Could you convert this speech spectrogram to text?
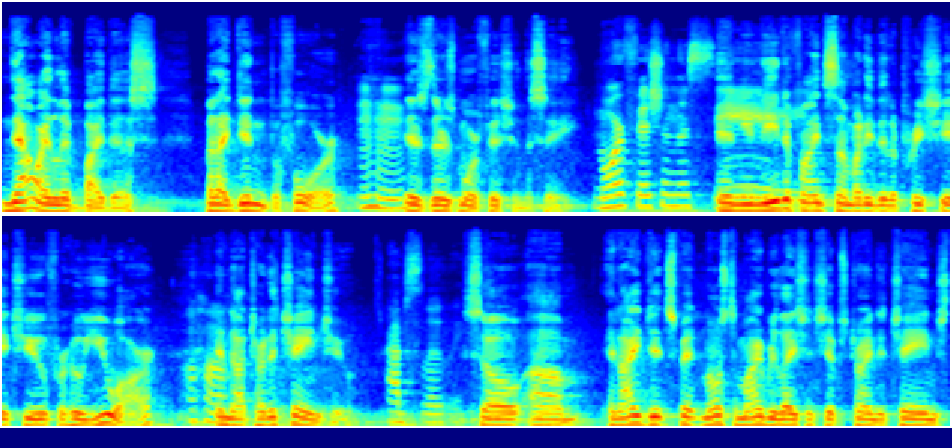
now I live by this, but I didn't before. Mhm. Is there's more fish in the sea. More fish in the sea. And you need to find somebody that appreciates you for who you are Uh-huh. and not try to change you. Absolutely. So, um, and I did spent most of my relationships trying to change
